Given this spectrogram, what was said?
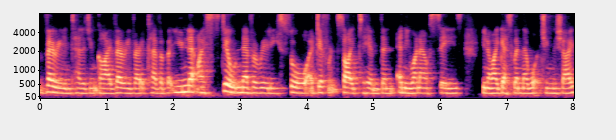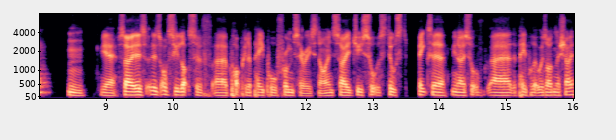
a very intelligent guy, very, very clever. But you know, I still never really saw a different side to him than anyone else sees. You know, I guess when they're watching the show. Mm, yeah. So there's there's obviously lots of uh, popular people from Series Nine. So do you sort of still speak to you know sort of uh, the people that was on the show?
